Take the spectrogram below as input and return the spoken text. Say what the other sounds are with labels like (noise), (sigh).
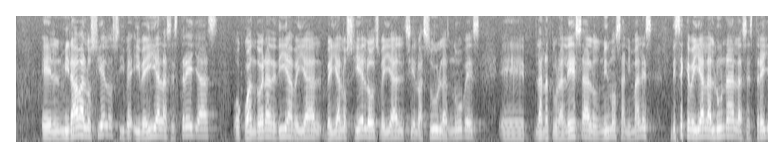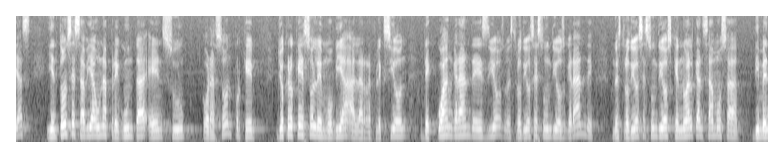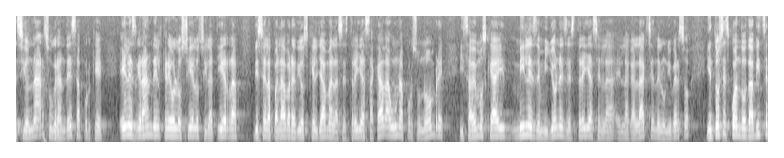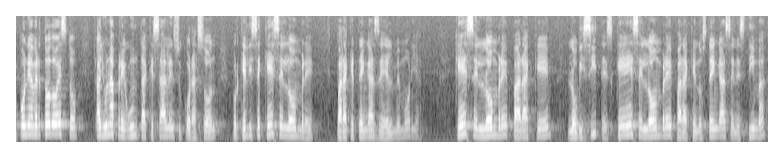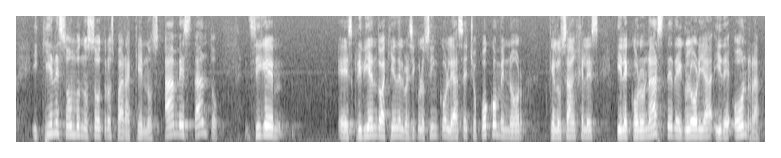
él miraba los cielos y, y veía las estrellas, o cuando era de día veía, veía los cielos, veía el cielo azul, las nubes, eh, la naturaleza, los mismos animales. Dice que veía la luna, las estrellas, y entonces había una pregunta en su corazón, porque yo creo que eso le movía a la reflexión de cuán grande es Dios. Nuestro Dios es un Dios grande, nuestro Dios es un Dios que no alcanzamos a dimensionar su grandeza porque él es grande, Él creó los cielos y la tierra. Dice la palabra de Dios que Él llama a las estrellas a cada una por su nombre y sabemos que hay miles de millones de estrellas en la, en la galaxia, en el universo. Y entonces cuando David se pone a ver todo esto, hay una pregunta que sale en su corazón porque Él dice, ¿qué es el hombre para que tengas de Él memoria? ¿Qué es el hombre para que lo visites? ¿Qué es el hombre para que nos tengas en estima? ¿Y quiénes somos nosotros para que nos ames tanto? Sigue escribiendo aquí en el versículo 5, le has hecho poco menor que los ángeles y le coronaste de gloria y de honra.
